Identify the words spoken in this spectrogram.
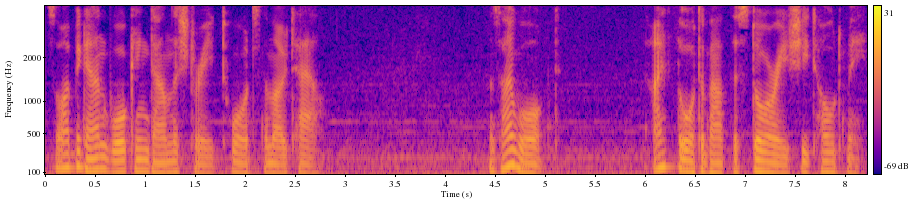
so I began walking down the street towards the motel. As I walked, I thought about the story she told me.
